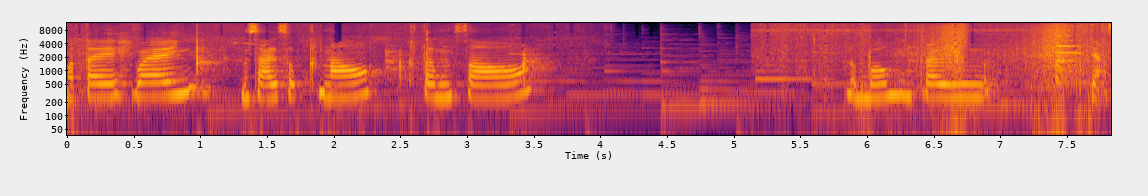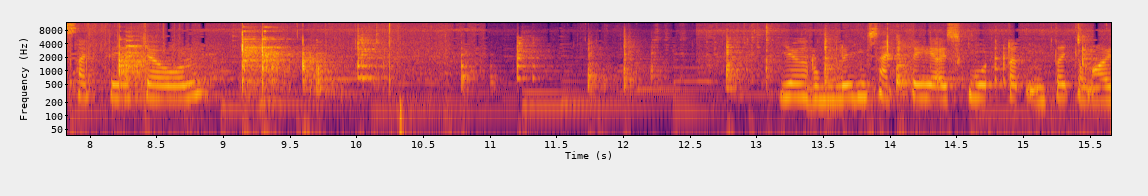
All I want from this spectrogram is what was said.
ម្ទេសវែងម្សៅស៊ុបខ្នុរខ្ទឹមសដំបូងយើងត្រូវចាក់សាច់ទាចូលយើងរំលីងសាច់ទាឲ្យស្ងួតទឹកបន្តិចកុំឲ្យ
